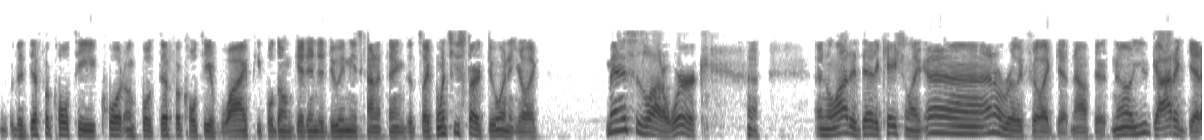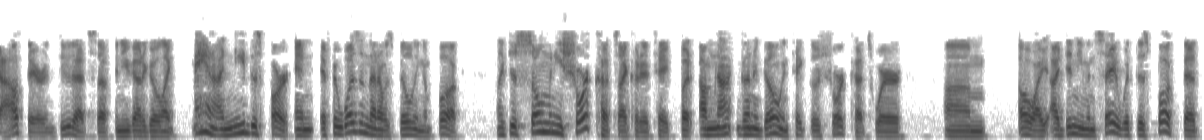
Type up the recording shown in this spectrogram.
the difficulty, quote unquote, difficulty of why people don't get into doing these kind of things. It's like once you start doing it, you're like, man, this is a lot of work and a lot of dedication. Like, uh, I don't really feel like getting out there. No, you got to get out there and do that stuff, and you got to go like, man, I need this part. And if it wasn't that I was building a book, like there's so many shortcuts I could have taken, but I'm not going to go and take those shortcuts where, um, oh, I, I didn't even say with this book that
